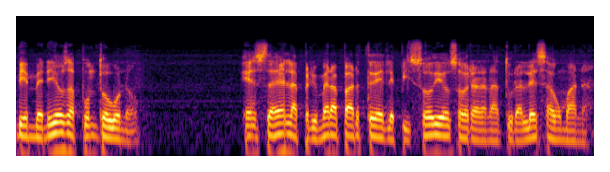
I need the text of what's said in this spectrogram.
Bienvenidos a Punto 1. Esta es la primera parte del episodio sobre la naturaleza humana.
